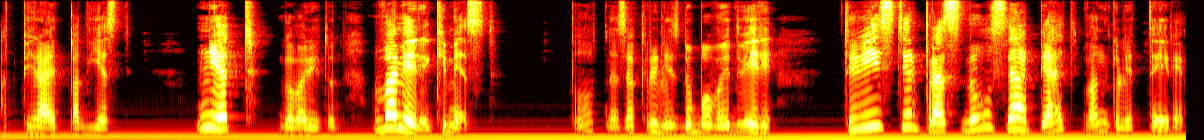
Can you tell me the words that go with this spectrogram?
отпирает подъезд. Нет, говорит он, в Америке мест. Плотно закрылись дубовые двери. Твистер проснулся опять в Англитере.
